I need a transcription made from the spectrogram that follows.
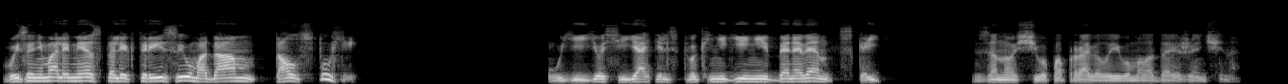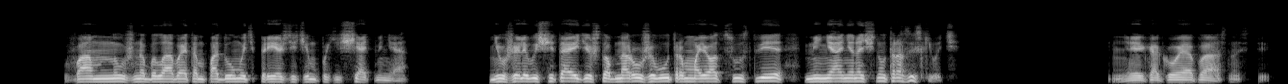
вы занимали место лектрисы у мадам Толстухи. У ее сиятельства княгини Беневентской, заносчиво поправила его молодая женщина. Вам нужно было об этом подумать, прежде чем похищать меня. Неужели вы считаете, что, обнаружив утром мое отсутствие, меня не начнут разыскивать? Никакой опасности.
